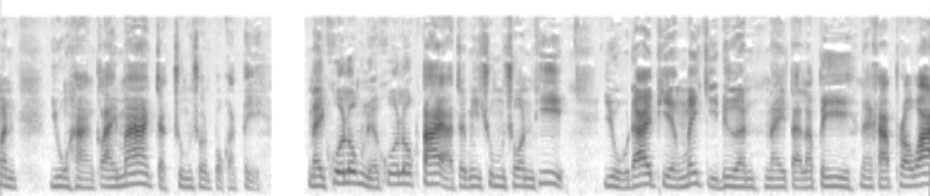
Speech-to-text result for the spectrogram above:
มันอยู่ห่างไกลมากจากชุมชนปกติ ในขั้วโลกเหนือขั้วโลกใต้อาจจะมีชุมชนที่อยู่ได้เพียงไม่กี่เดือนในแต่ละปีนะครับ เพราะว่า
